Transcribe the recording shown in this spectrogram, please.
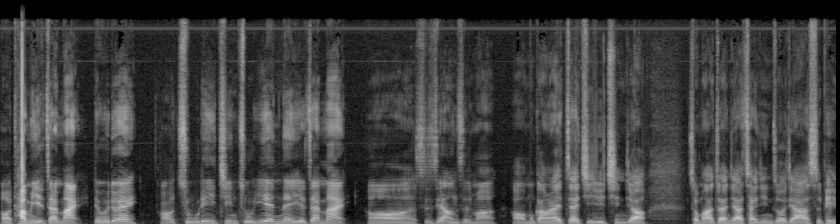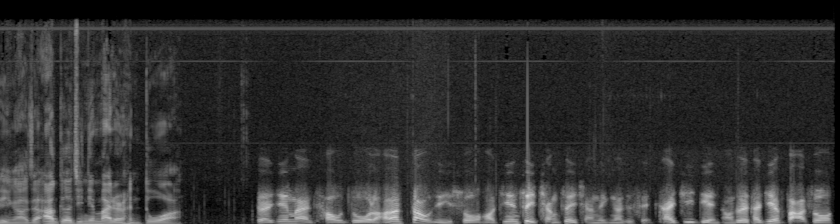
哦。他们也在卖，对不对？哦，主力金主业内也在卖哦，是这样子吗？好，我们赶快再继续请教。筹码专家、财经作家施佩林啊，这阿哥今天卖的人很多啊。对，今天卖的超多了。好，那照理说哈，今天最强最强的应该是谁？台积电啊，对，台积电法说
